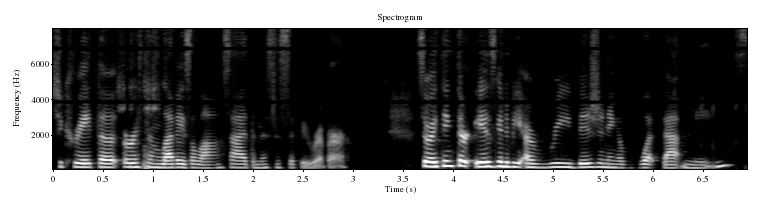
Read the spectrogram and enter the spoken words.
to create the earthen levees alongside the Mississippi River. So I think there is going to be a revisioning of what that means.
